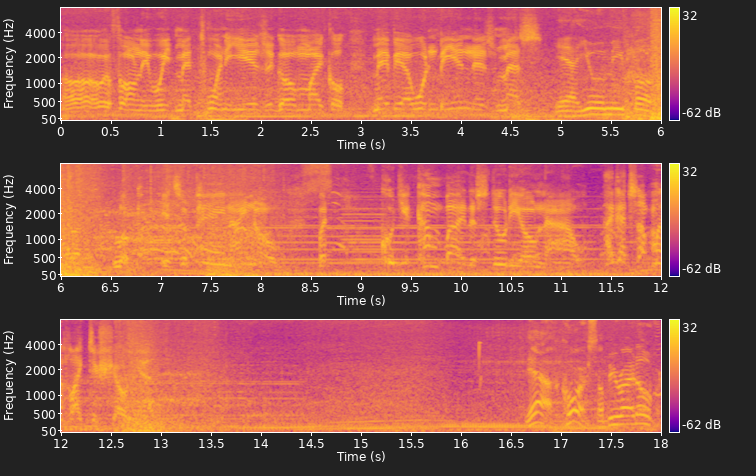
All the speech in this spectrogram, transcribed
Oh, if only we'd met 20 years ago, Michael, maybe I wouldn't be in this mess. Yeah, you and me both, brother. Look, it's a pain, I know, but could you come by the studio now? I got something I'd like to show you. Yeah, of course. I'll be right over.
